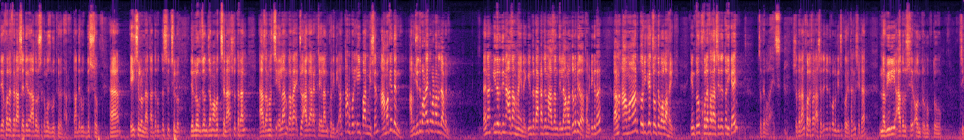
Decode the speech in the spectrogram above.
যে, খোলাফের রাশেদিন আদর্শকে মজবুত করে ধরো। তাদের উদ্দেশ্য হ্যাঁ এই ছিল না, তাদের উদ্দেশ্য ছিল যে, লোকজন জমা হচ্ছে না, সুতরাং আজান হচ্ছে, এলান করা, একটু আগে একটা এলান করে দিই। আর তারপর এই পারমিশন আমাকে দেন। আমি যদি বাড়াইতে বাড়ানো যাবেন। তাই না? ঈদের দিন আজান হয় না কিন্তু ডাকার জন্য আজান দিলে আমার জন্য বিদাত হবে, ঠিক না কারণ আমার তরিকায় চলতে বলা হয়নি, কিন্তু খোলাফার রাশেদের তরিকায় চলতে বলা হয়েছে। সুতরাং খোলাফার রাশেদের যদি কোনো কিছু করে থাকেন সেটা নবীরই আদর্শের অন্তর্ভুক্ত। জি।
